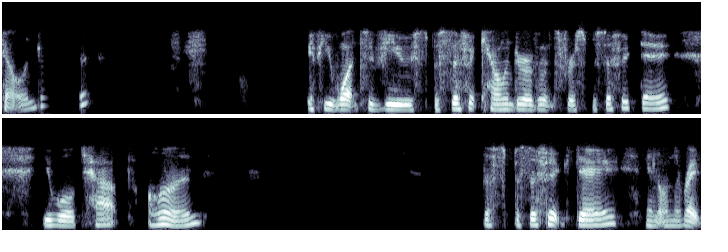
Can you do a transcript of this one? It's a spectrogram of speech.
calendar. If you want to view specific calendar events for a specific day, you will tap on the specific day, and on the right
